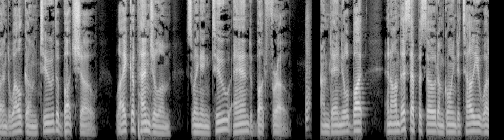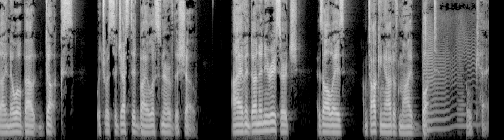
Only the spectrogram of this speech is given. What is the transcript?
and welcome to the Butt Show, like a pendulum swinging to and but fro. I'm Daniel Butt, and on this episode, I'm going to tell you what I know about ducks, which was suggested by a listener of the show. I haven't done any research. As always, I'm talking out of my butt. Okay.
